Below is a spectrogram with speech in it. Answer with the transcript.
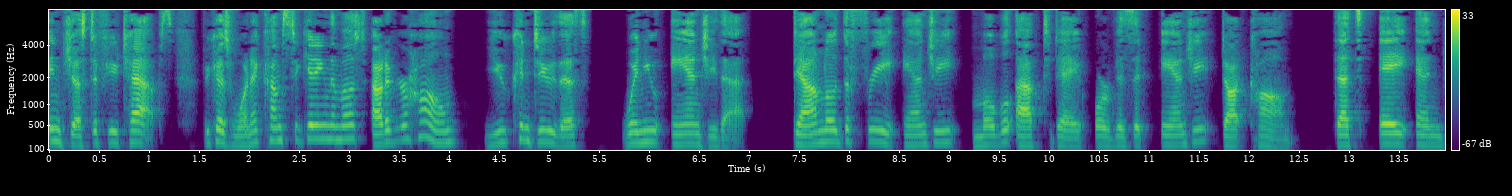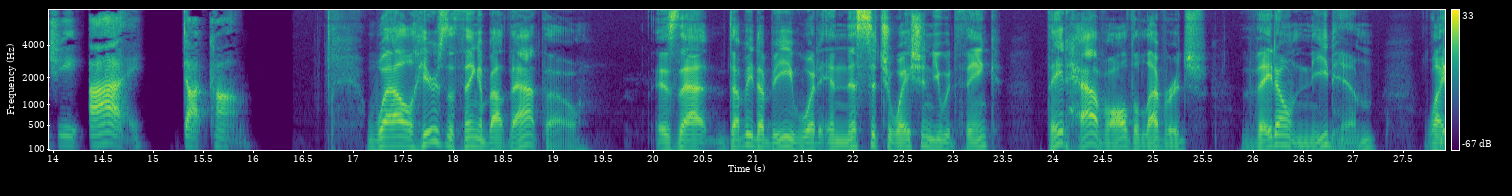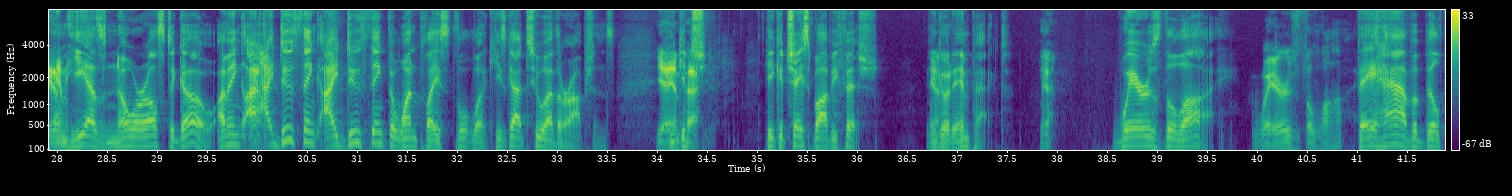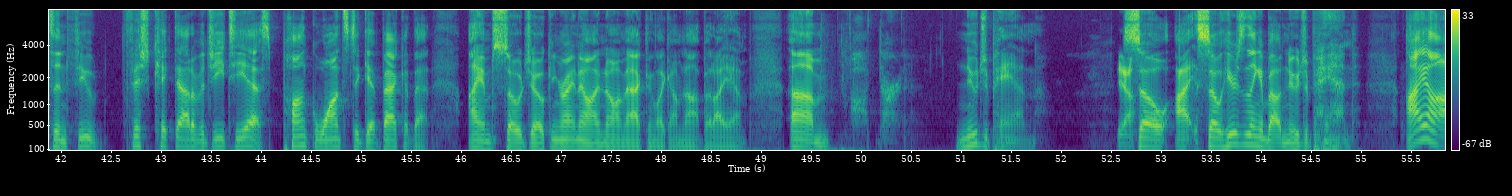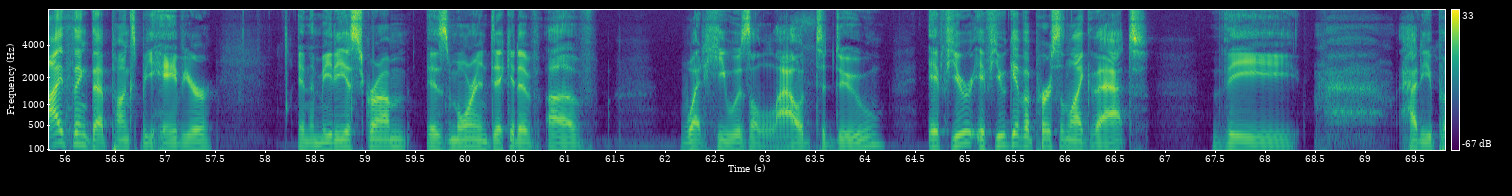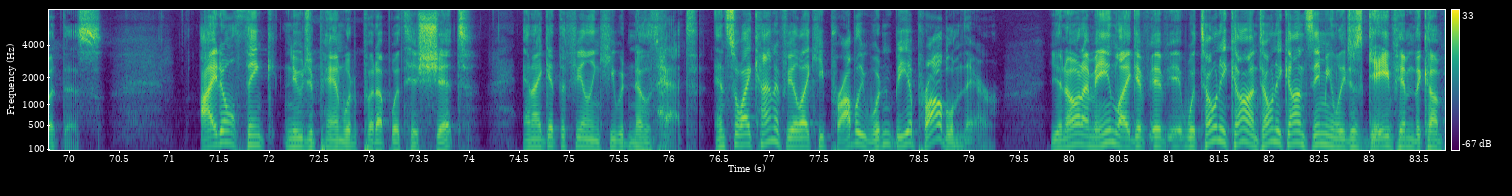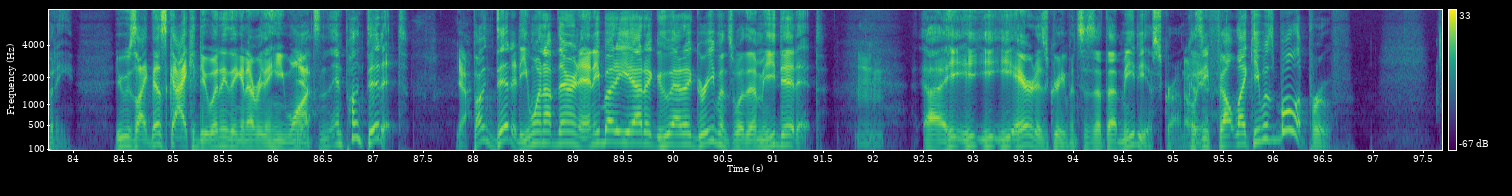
in just a few taps. Because when it comes to getting the most out of your home, you can do this when you Angi that. Download the free Angi mobile app today or visit Angi.com. That's A-N-G-I dot com. Well, here's the thing about that though, is that WWE would in this situation you would think they'd have all the leverage. They don't need him. Like, Yeah. and he has nowhere else to go. I mean, I, I do think, I do think the one place. Look, he's got two other options. Yeah, he Impact. Could, he could chase Bobby Fish and Yeah. go to Impact. yeah. Where's the lie? Where's the lie? They have a built-in feud. Fish kicked out of a GTS. Punk wants to get back at that. I am so joking right now. I know I'm acting like I'm not, but I am. Um, Oh, darn. New Japan. Yeah. So I so here's the thing about New Japan. I I think that Punk's behavior in the media scrum is more indicative of what he was allowed to do. If you're if you give a person like that the how do you put this? I don't think New Japan would put up with his shit. And I get the feeling he would know that. And so I kind of feel like he probably wouldn't be a problem there. You know what I mean? Like if, if, with Tony Khan, Tony Khan seemingly just gave him the company. He was like, this guy can do anything and everything he wants. And, and Punk did it. Yeah. Punk did it. He went up there and anybody had a, who had a grievance with him, he did it. Uh, he, he he aired his grievances at that media scrum because he yeah. felt like he was bulletproof.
